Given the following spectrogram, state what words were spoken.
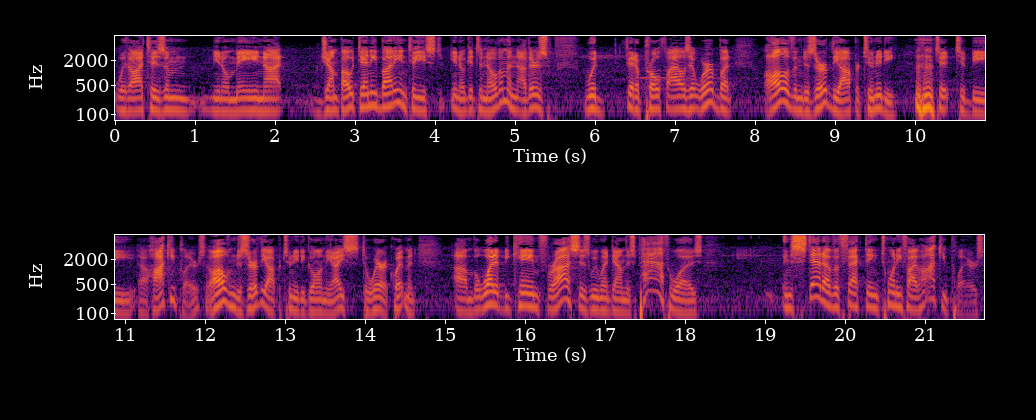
with autism, you know, may not jump out to anybody until you you know get to know them, and others would fit a profile as it were. But all of them deserve the opportunity to to be uh, hockey players. All of them deserve the opportunity to go on the ice to wear equipment. Um, but what it became for us as we went down this path was instead of affecting 25 hockey players,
